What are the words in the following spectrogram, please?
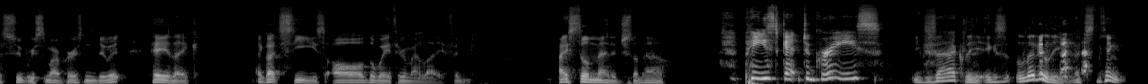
a super smart person to do it. Hey, like, I got C's all the way through my life, and I still managed somehow. Peas get degrees. Exactly, ex- literally. That's the thing.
